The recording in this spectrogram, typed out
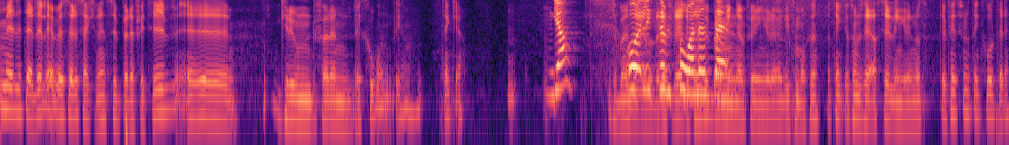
med lite äldre elever så är det säkert en supereffektiv eh, grund för en lektion, liksom, tänker jag. Ja, och liksom få lite... minnen för yngre liksom också. Jag tänker som du säger, Astrid Lindgren och så. Det finns väl något coolt i det.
